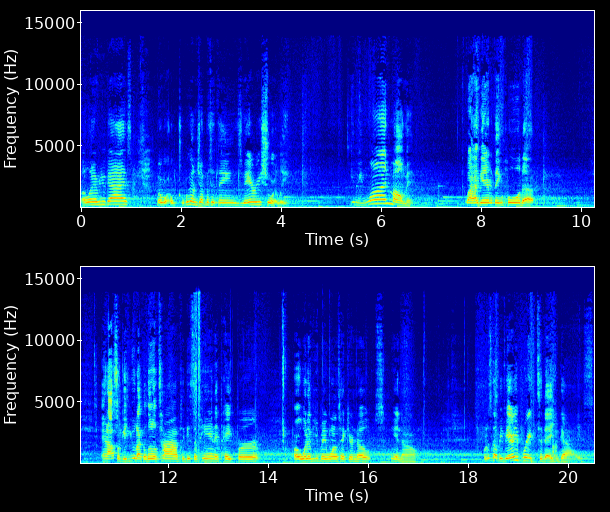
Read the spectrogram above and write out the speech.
or whatever you guys. But we're, we're going to jump into things very shortly. Give me one moment while I get everything pulled up. And also give you like a little time to get some pen and paper or whatever you may want to take your notes, you know. But it's going to be very brief today, you guys.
